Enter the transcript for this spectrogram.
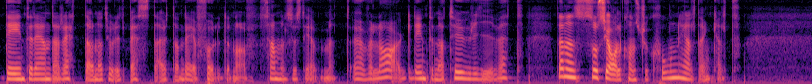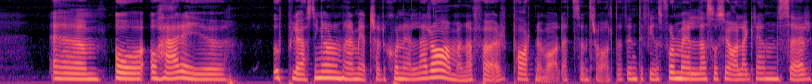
Det är inte det enda rätta och naturligt bästa, utan det är följden av samhällssystemet överlag. Det är inte naturgivet, utan en social konstruktion helt enkelt. Um, och, och här är ju upplösning av de här mer traditionella ramarna för partnervalet centralt. Att det inte finns formella sociala gränser,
